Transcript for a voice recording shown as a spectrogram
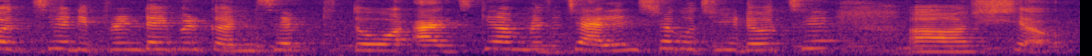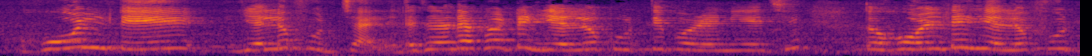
হচ্ছে ডিফারেন্ট টাইপের কনসেপ্ট তো আজকে আমরা চ্যালেঞ্জটা করছি, সেটা হচ্ছে whole day yellow food challenge এখানে দেখো একটা ইয়েলো কুর্তি পরে নিয়েছি। তো হোল ডে ইয়েলো ফুড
